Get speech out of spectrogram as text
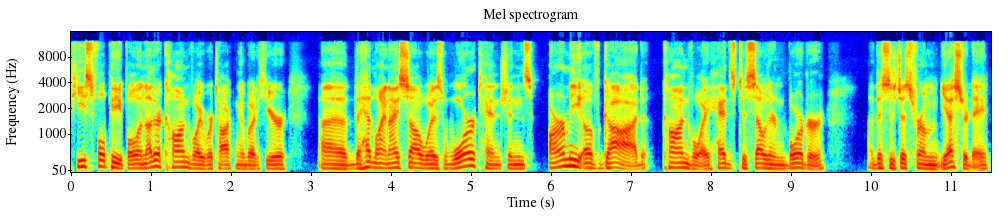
peaceful people. Another convoy we're talking about here. Uh, the headline I saw was "War Tensions: Army of God Convoy Heads to Southern Border." Uh, this is just from yesterday.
